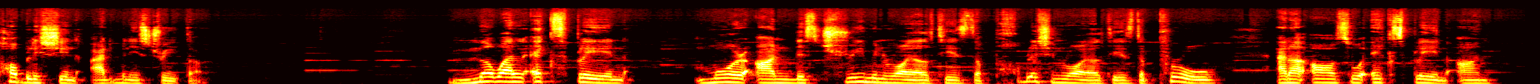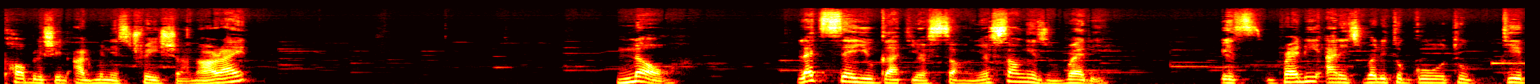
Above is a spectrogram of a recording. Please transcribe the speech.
publishing administrator. Now I'll explain more on the streaming royalties, the publishing royalties, the pro, and I'll also explain on publishing administration. All right. Now, let's say you got your song. Your song is ready. It's ready and it's ready to go to give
